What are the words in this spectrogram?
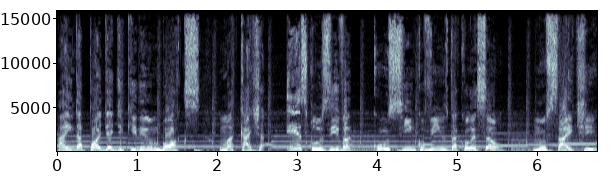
ainda pode adquirir um box, uma caixa exclusiva com cinco vinhos da coleção. No site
